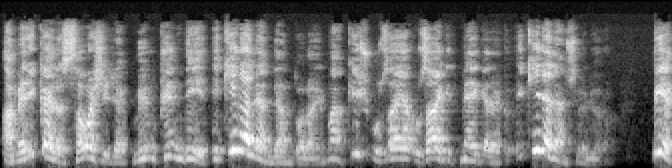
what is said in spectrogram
Amerika ile savaşacak mümkün değil. İki nedenden dolayı. Bak hiç uzaya uzaya gitmeye gerek yok. İki neden söylüyorum. Bir,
